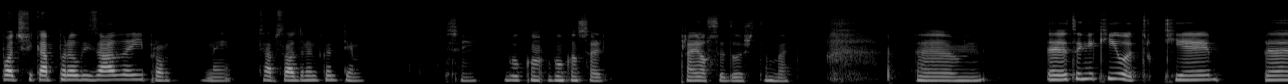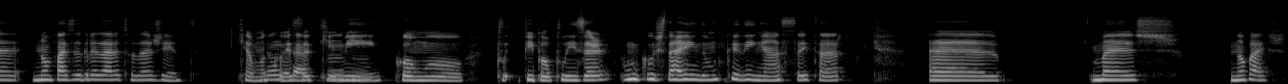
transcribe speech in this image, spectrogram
podes ficar paralisada e pronto, né? Sabe-se lá durante quanto tempo. Sim, bom, bom conselho. Para a Elsa de hoje também. Um, eu tenho aqui outro que é uh, não vais agradar a toda a gente. Que é uma Nunca. coisa que uhum. mim, como people pleaser, me custa ainda um bocadinho a aceitar. Uh, mas não vais.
